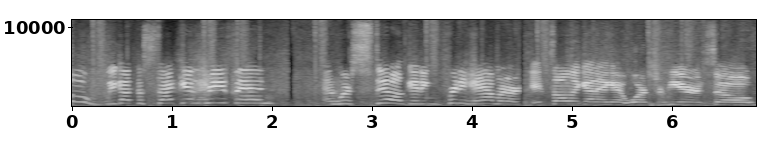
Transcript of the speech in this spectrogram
Ooh, we got the second reef in, and we're still getting pretty hammered. It's only gonna get worse from here. So,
